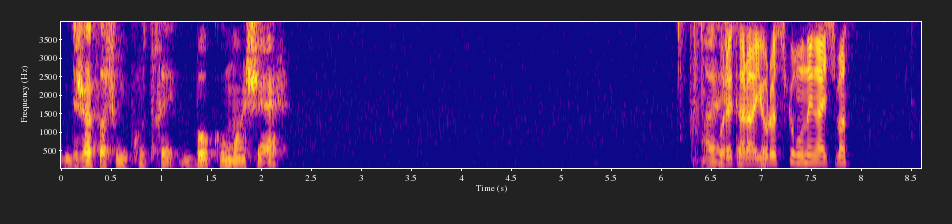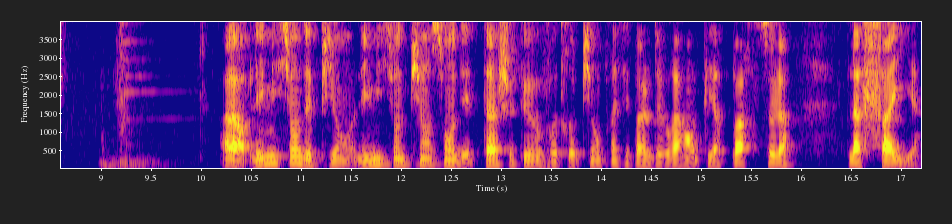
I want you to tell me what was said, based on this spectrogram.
Déjà, toi, tu me coûterais beaucoup moins cher. Allez, Alors, les missions de pion. Les missions de pion sont des tâches que votre pion principal devra remplir par cela, la faille.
